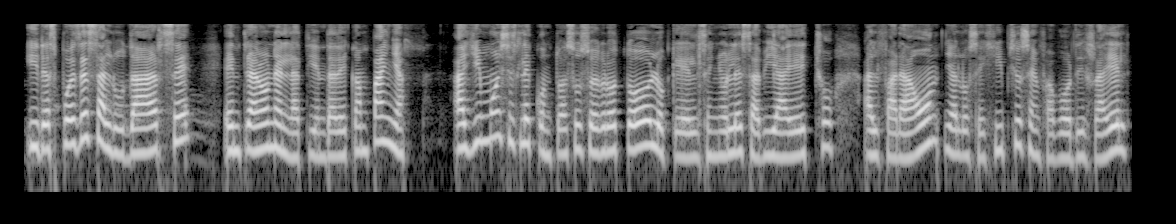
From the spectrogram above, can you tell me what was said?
y después de saludarse, entraron en la tienda de campaña. Allí Moisés le contó a su suegro todo lo que el Señor les había hecho al faraón y a los egipcios en favor de Israel,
